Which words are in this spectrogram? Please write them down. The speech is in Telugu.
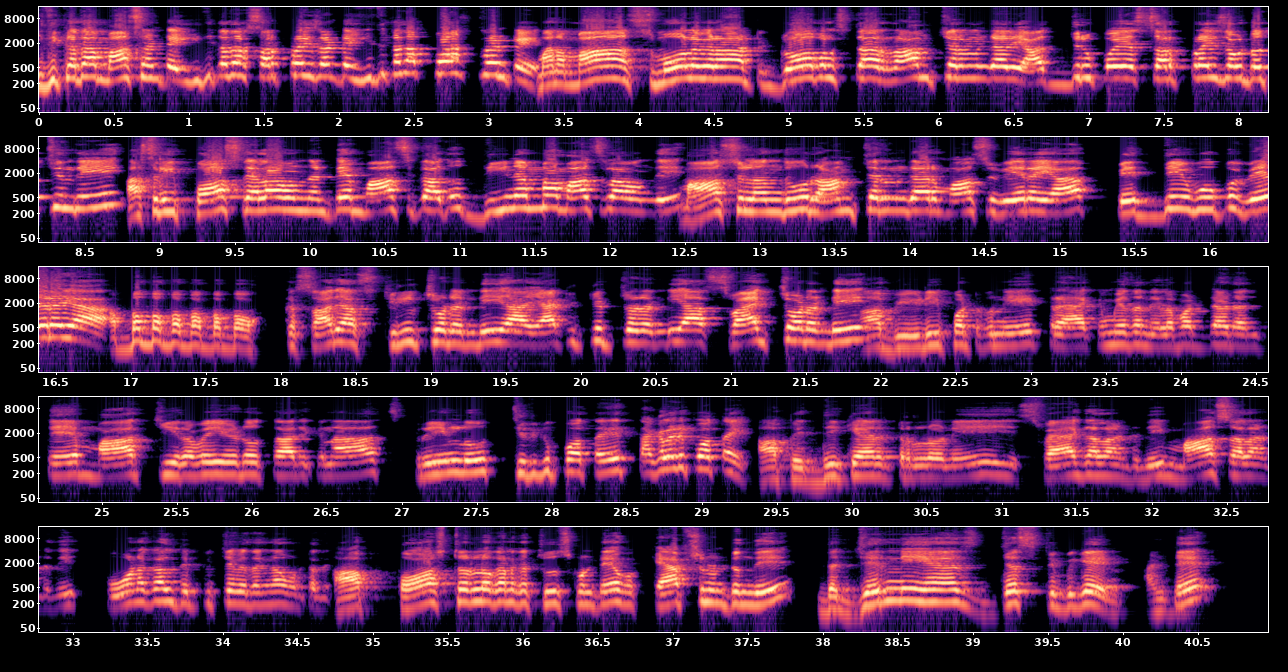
ఇది కదా మాస్ అంటే ఇది కదా సర్ప్రైజ్ అంటే ఇది కదా పోస్టర్ అంటే. మన మాస్ మూల విరాట్ గ్లోబల్ స్టార్ రామ్ చరణ్ గారి అదిరిపోయే సర్ప్రైజ్ ఒకటి వచ్చింది. అసలు ఈ పోస్టర్ ఎలా ఉందంటే మాస్ కాదు దీనమ్మ మాస్ లా ఉంది. మాసులందు రామ్ చరణ్ గారు మాసు వేరయ్యా. పెద్ద ఊపు వేరయ్యా. అబ్బబ్బబ్బబ్బబ్బ ఒక్కసారి ఆ స్కిల్ చూడండి ఆ యాటిట్యూడ్ చూడండి ఆ స్వాగ్ చూడండి. ఆ బీడీ పట్టుకుని ట్రాక్ మీద నిలబడ్డాడంటే మార్చి ఇరవై ఏడో తారీఖున స్క్రీన్లు చిరిగిపోతాయి తగలడిపోతాయి. ఆ పెద్ద క్యారెక్టర్లోని స్వాగ్ అలాంటిది మాస్ అలాంటిది పూనకాలు తెప్పించే విధంగా ఉంటది. ఆ పోస్టర్లో కనుక చూసుకుంటే ఒక క్యాప్షన్ ఉంటుంది the journey has just begin. అంటే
